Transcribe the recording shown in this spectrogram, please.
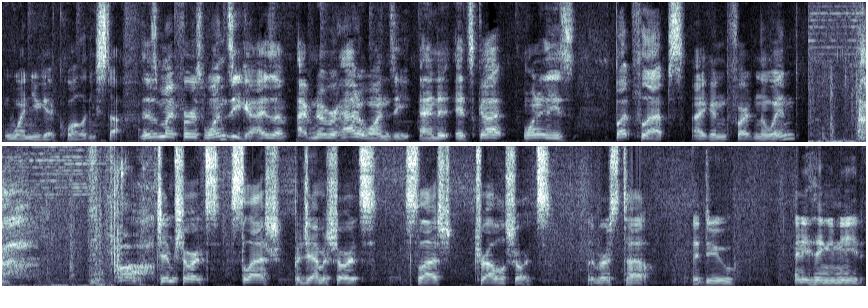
when you get quality stuff. This is my first onesie, guys. I've, I've never had a onesie. And it, it's got one of these butt flaps. I can fart in the wind. oh. Gym shorts slash pajama shorts slash travel shorts. They're versatile. They do anything you need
